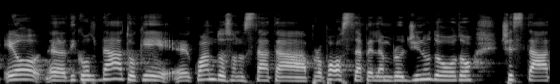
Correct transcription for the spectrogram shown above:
e ho eh, ricordato ricordato che eh, quando sono stata proposta per l'Ambrogino d'Oro ci sono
